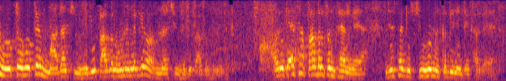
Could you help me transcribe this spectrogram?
होते होते मादा चूहे भी पागल होने लगे और नर चूहे भी पागल होने लगे। और एक ऐसा पागलपन फैल गया, जैसा कि चूहों में कभी नहीं देखा गया था।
